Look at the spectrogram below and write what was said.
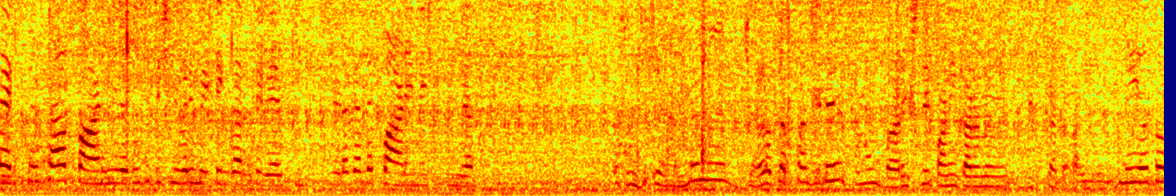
ਐਕਸੈਸ ਆ ਪਾਣੀ ਦੇ ਤੁਸੀਂ ਪਿਛਲੀ ਵਾਰੀ ਮੀਟਿੰਗ ਕਰਕੇ ਗਏ ਸੀ ਜਿਹੜਾ ਕਹਿੰਦੇ ਪਾਣੀ ਮਿਕਸਿੰਗ ਹੈ ਜ਼ਿਆਦਾਤਰ ਤਾਂ ਜਿਹੜੇ ਸਾਨੂੰ ਬਾਰਿਸ਼ ਦੇ ਪਾਣੀ ਕਾਰਨ ਦਿੱਕਤ ਆਈ ਹੋਈ। ਨਹੀਂ ਉਹ ਤਾਂ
